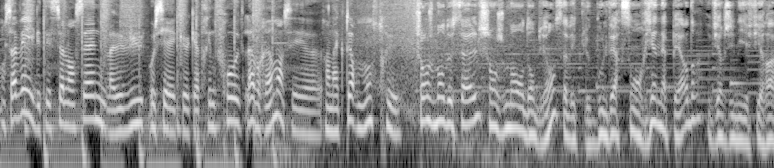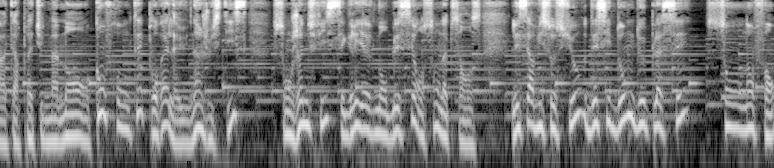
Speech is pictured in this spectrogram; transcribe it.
On savait, il était seul en scène, il l'avait vu aussi avec euh, Catherine Fro. Là vraiment, c'est euh, un acteur monstrueux. Changement de salle, changement d'ambiance avec le bouleversant Rien à perdre. Virginie Efira interprète une maman confrontée pour elle à une injustice. Son jeune fils s'est grièvement blessé en son absence. Les services sociaux décident donc de placer son enfant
